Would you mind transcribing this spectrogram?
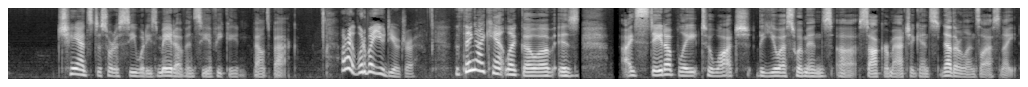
chance to sort of see what he's made of and see if he can bounce back. All right, what about you, Deirdre? The thing I can't let go of is I stayed up late to watch the U.S. women's uh, soccer match against Netherlands last night.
